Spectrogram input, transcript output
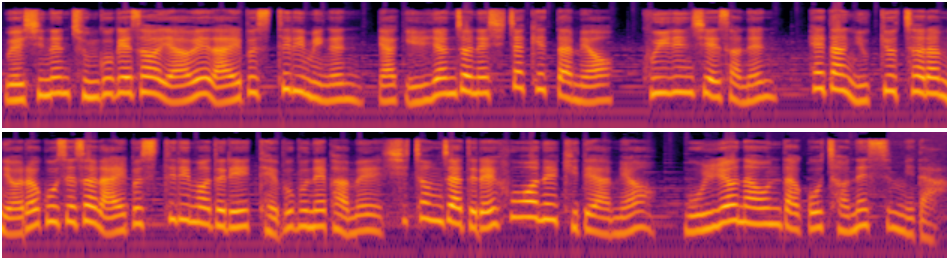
외신은 중국에서 야외 라이브 스트리밍은 약 1년 전에 시작했다며 구이린시에서는 해당 육교처럼 여러 곳에서 라이브 스트리머들이 대부분의 밤을 시청자들의 후원을 기대하며 몰려 나온다고 전했습니다.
